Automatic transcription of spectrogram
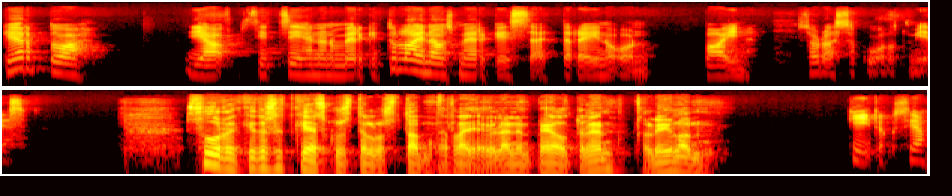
kertoa. Ja sitten siihen on merkitty lainausmerkeissä, että Reino on vain sodassa kuollut mies. Suuret kiitos keskustelusta, Raja Ylänen Peltonen. Oli ilo. Kiitoksia.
